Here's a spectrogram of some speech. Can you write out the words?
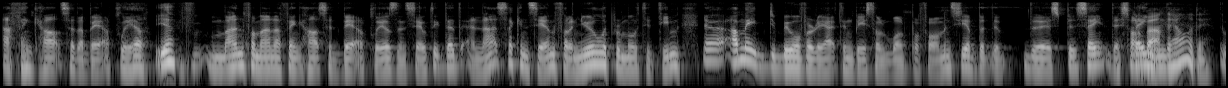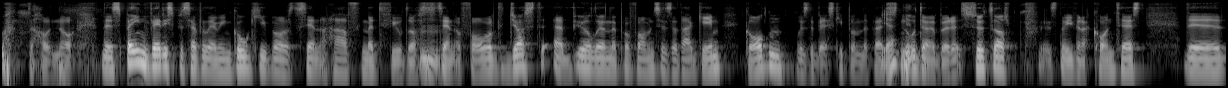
I think Hearts had a better player. Yeah. Man for man, I think Hearts had better players than Celtic did, and that's a concern for a newly promoted team. Now, I might be overreacting based on one performance here, but the the, spe- the Talk about. Andy Halliday. Oh no, the spine very specifically. I mean, goalkeeper, centre half, midfielder, Mm. centre forward. Just uh, purely on the performances of that game, Gordon was the best keeper on the pitch, Yeah. no doubt about it. Souttar, it's not even a contest. The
